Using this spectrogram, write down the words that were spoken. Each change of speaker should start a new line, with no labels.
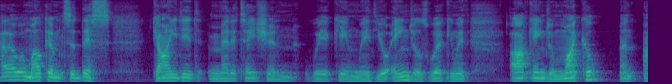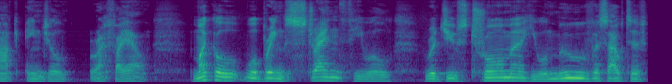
Hello and welcome to this guided meditation working with your angels, working with Archangel Michael and Archangel Raphael. Michael will bring strength, he will reduce trauma, he will move us out of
